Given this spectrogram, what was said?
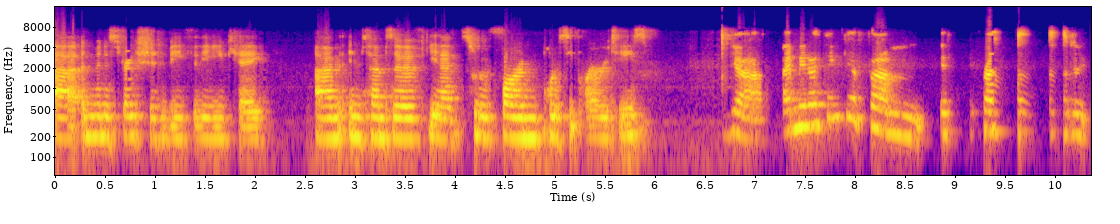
uh, administration be for the UK um, in terms of yeah sort of foreign policy priorities? Yeah, I mean, I think if um, if President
